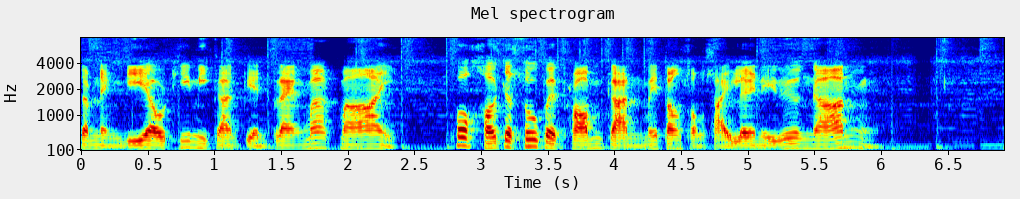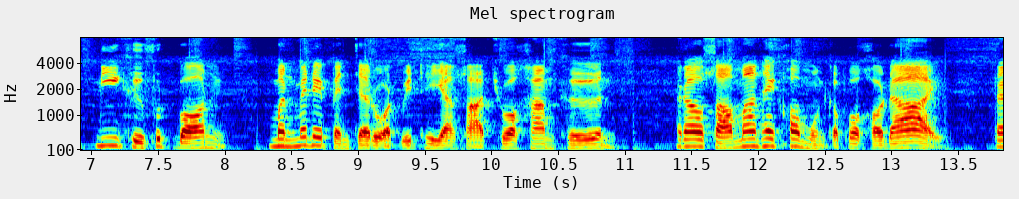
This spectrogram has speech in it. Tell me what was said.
ตำแหน่งเดียวที่มีการเปลี่ยนแปลงมากมาย พวกเขาจะสู้ไปพร้อมกันไม่ต้องสงสัยเลยในเรื่องนั้น นี่คือฟุตบอล มันไม่ได้เป็นจรวดวิทยาศาสตร์ชั่วข้ามคืน เราสามารถให้ข้อมูลกับพวกเขาได้ แต่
